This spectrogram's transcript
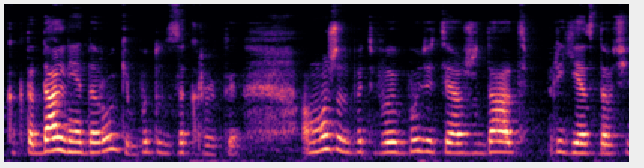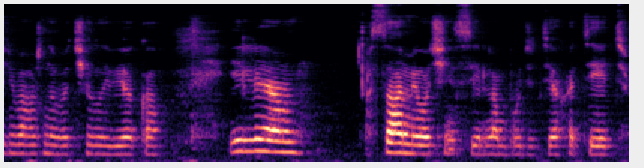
как-то дальние дороги будут закрыты. А может быть, вы будете ожидать приезда очень важного человека. Или сами очень сильно будете хотеть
